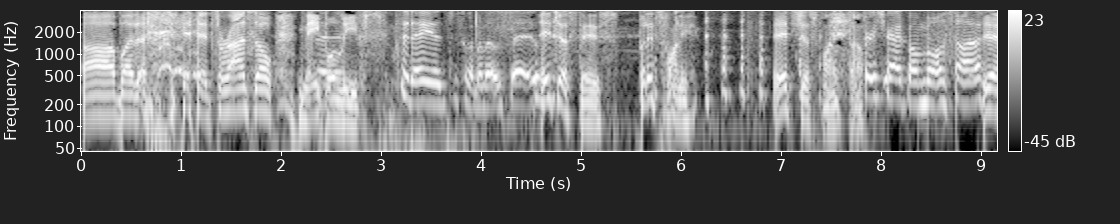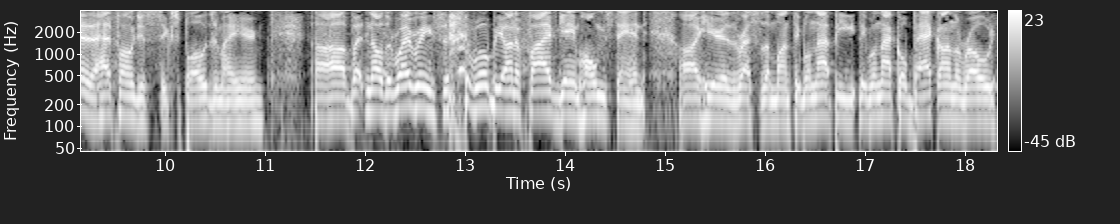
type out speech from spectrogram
uh, but Toronto Maple Leafs. Today is just one of those days. It just is, but it's funny. It's just fun stuff. First your headphone bolts off. Yeah, the headphone just explodes in my ear. Uh, but no, the Red Wings will be on a five-game homestand uh, here the rest of the month. They will not be. They will not go back on the road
